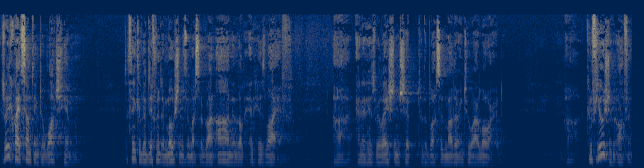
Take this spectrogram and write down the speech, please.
It's really quite something to watch him, to think of the different emotions that must have gone on in, the, in his life uh, and in his relationship to the Blessed Mother and to our Lord. Uh, confusion often,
